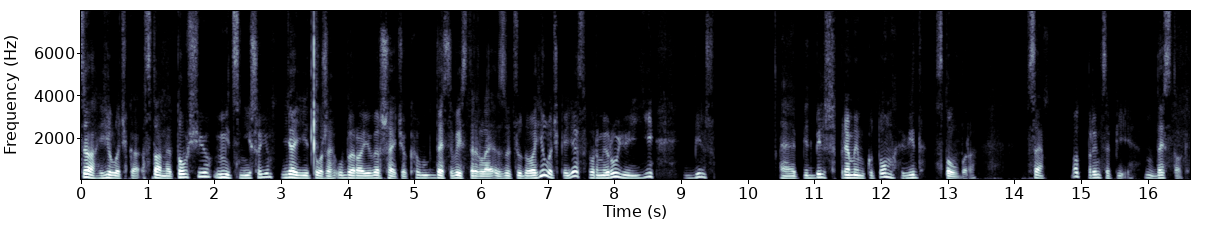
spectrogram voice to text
Ця гілочка стане товщою, міцнішою. Я її теж убираю вершечок, десь вистріле з цю гілочки, я сформірую її більш, е, під більш прямим кутом від стовбура. Все. От, в принципі, ну, десь так.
